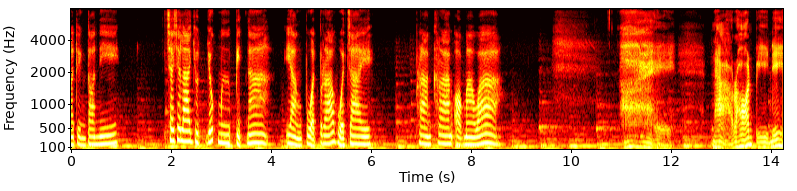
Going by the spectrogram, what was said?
มาถึงตอนนี้ชายชลาหยุดยกมือปิดหน้า อย่างปวดร้าวหัวใจ พรางครางออกมาว่าหน้าร้อนปีนี้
